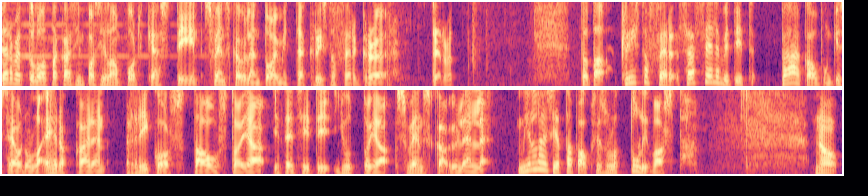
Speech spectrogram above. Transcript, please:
Tervetuloa takaisin Pasilan podcastiin Svenska Ylen toimittaja Christopher Grön. Terve. Tota, Christopher, sä selvitit pääkaupunkiseudulla ehdokkaiden rikostaustoja ja teet siitä juttuja Svenska Ylelle. Millaisia tapauksia sulla tuli vastaan? No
